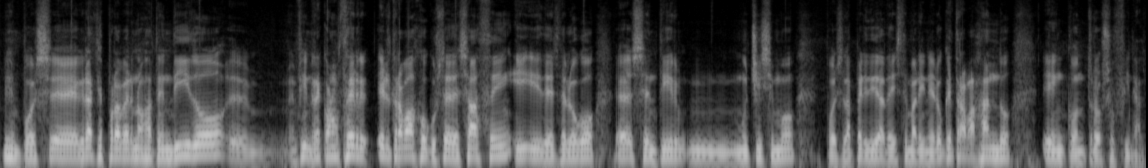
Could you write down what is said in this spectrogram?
Bien, pues eh, gracias por habernos atendido. en fin, reconocer el trabajo que ustedes hacen y, desde luego sentir mm, muchísimo pues la pérdida de este marinero que trabajando encontró su final.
